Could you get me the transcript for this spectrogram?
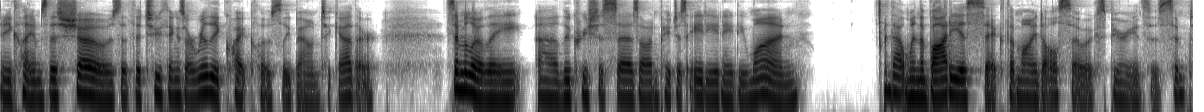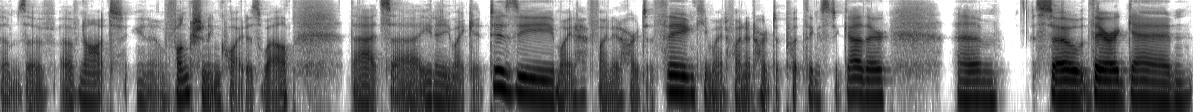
And he claims this shows that the two things are really quite closely bound together. Similarly, uh, Lucretius says on pages 80 and 81 that when the body is sick, the mind also experiences symptoms of of not, you know, functioning quite as well. That uh, you know, you might get dizzy, you might find it hard to think, you might find it hard to put things together. Um, so there again,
